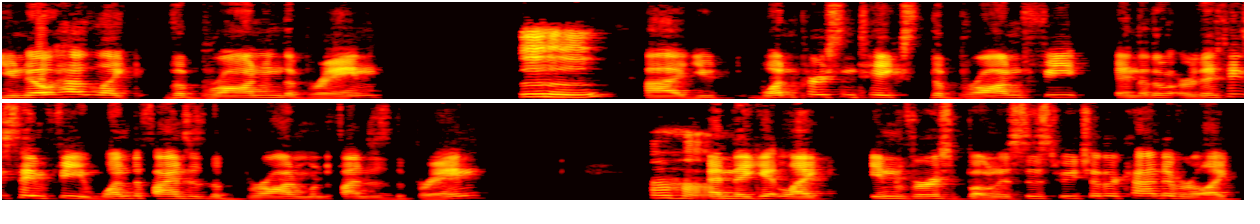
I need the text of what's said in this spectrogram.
you know how like the brawn and the brain. Mhm. Uh, you one person takes the brawn feat, and the other, or they take the same feat. One defines as the brawn, one defines as the brain, Uh-huh. and they get like inverse bonuses to each other, kind of, or like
